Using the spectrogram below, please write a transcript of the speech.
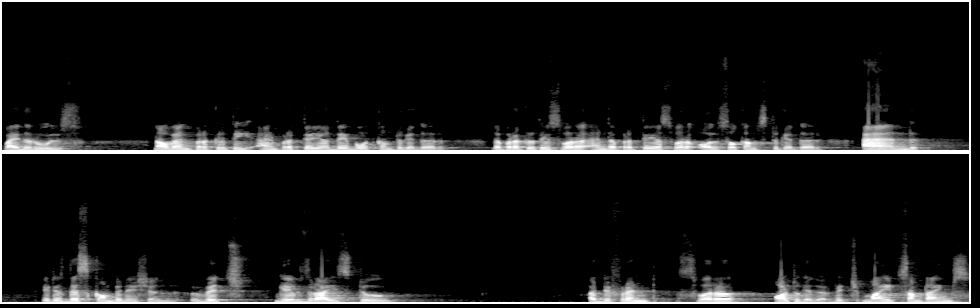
by the rules. Now when Prakriti and Pratyaya they both come together, the Prakriti Swara and the Pratyaya Swara also comes together and it is this combination which gives rise to a different swara altogether which might sometimes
